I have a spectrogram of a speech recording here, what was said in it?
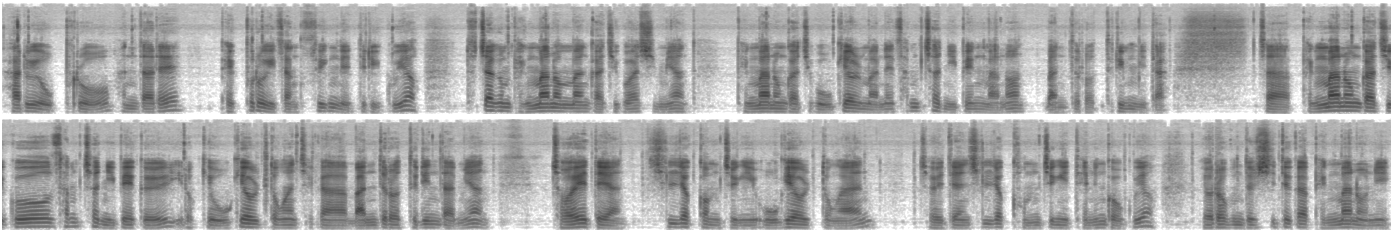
하루에 5%한 달에 100% 이상 수익 내드리고요. 투자금 100만 원만 가지고 하시면 100만 원 가지고 5개월 만에 3,200만 원 만들어 드립니다. 자, 100만 원 가지고 3,200을 이렇게 5개월 동안 제가 만들어 드린다면 저에 대한 실력 검증이 5개월 동안 저에 대한 실력 검증이 되는 거고요. 여러분들 시드가 100만 원이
